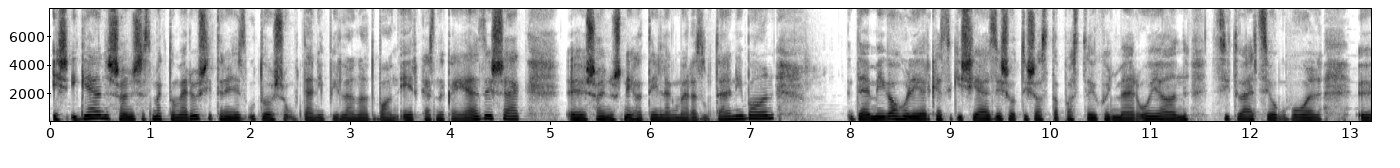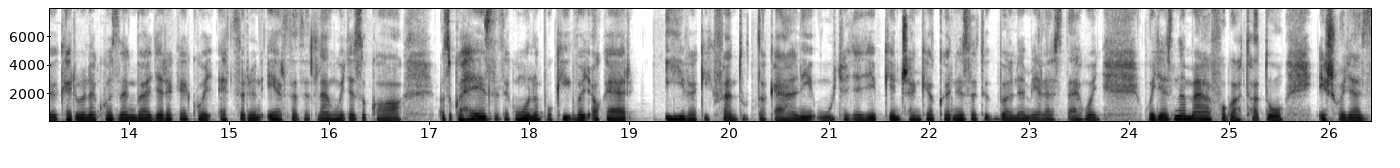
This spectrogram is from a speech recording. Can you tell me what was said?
És igen, sajnos ezt meg tudom erősíteni, hogy az utolsó utáni pillanatban érkeznek a jelzések, sajnos néha tényleg már az utániban, de még ahol érkezik is jelzés, ott is azt tapasztaljuk, hogy már olyan szituációkból ö, kerülnek hozzánk be a gyerekek, hogy egyszerűen érthetetlen, hogy azok a, azok a helyzetek hónapokig, vagy akár évekig fent tudtak állni, úgy, hogy egyébként senki a környezetükből nem jelezte, hogy, hogy ez nem elfogadható, és hogy ez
